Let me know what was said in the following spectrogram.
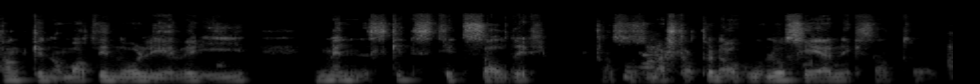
tanken om at vi nå lever i menneskets tidsalder. Altså som erstatter da holocen, ikke sant? og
